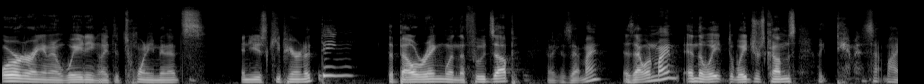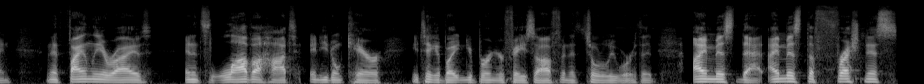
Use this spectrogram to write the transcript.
ordering, and then waiting like the twenty minutes, and you just keep hearing a ding, the bell ring when the food's up. You're like, is that mine? Is that one mine? And the wait, the waitress comes, like, damn it, it's not mine. And it finally arrives, and it's lava hot, and you don't care. You take a bite and you burn your face off, and it's totally worth it. I missed that. I missed the freshness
